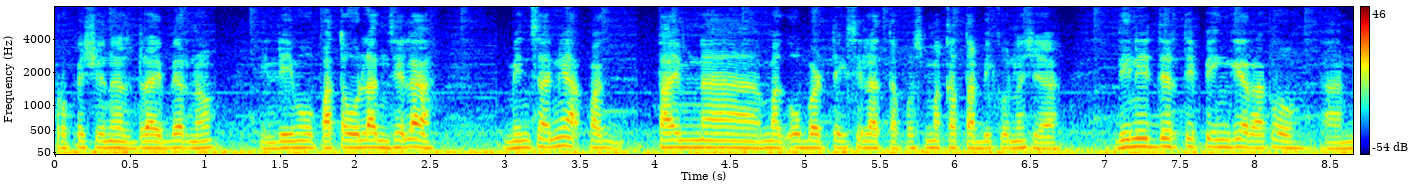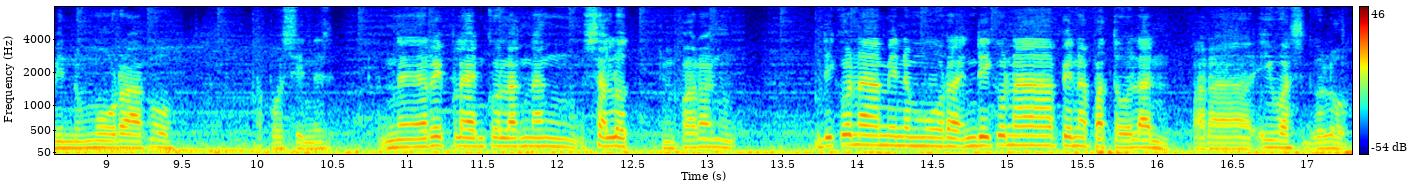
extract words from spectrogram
professional driver, no? Hindi mo patulan sila. Minsan nga, pag time na mag-overtake sila tapos makatabi ko na siya, dinidirty finger ako, ah, minumura ako. Tapos na-replyan ko lang ng salute, yung parang hindi ko na minumura, hindi ko na pinapatulan para iwas gulo.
